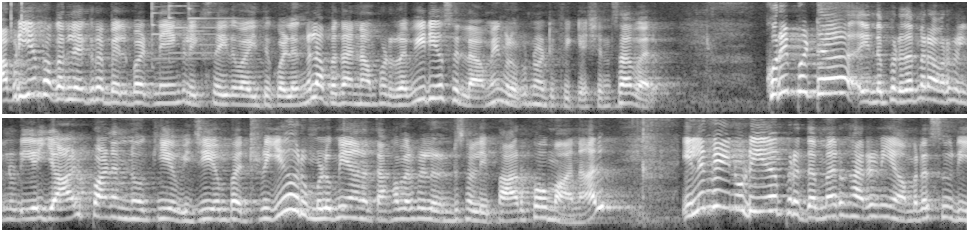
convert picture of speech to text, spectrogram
அப்படியே பக்கத்தில் இருக்கிற பெல் பட்டனையும் கிளிக் செய்து வைத்துக் கொள்ளுங்கள். அப்பதான் நான் போடுற வீடியோஸ் எல்லாமே உங்களுக்கு நோட்டிபிகேஷன்ஸா வரும். குறிப்பிட்ட இந்த பிரதமர் அவர்களினுடைய யாழ்ப்பாணம் நோக்கிய விஜயம் பற்றிய ஒரு முழுமையான தகவல்கள் என்று சொல்லி பார்ப்போமானால் இலங்கையினுடைய பிரதமர் ஹரணி அமரசூரி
